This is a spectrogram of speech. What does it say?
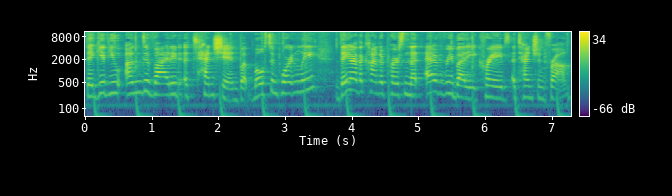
They give you undivided attention, but most importantly, they are the kind of person that everybody craves attention from.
